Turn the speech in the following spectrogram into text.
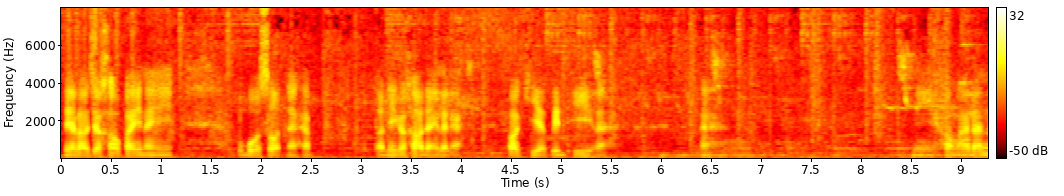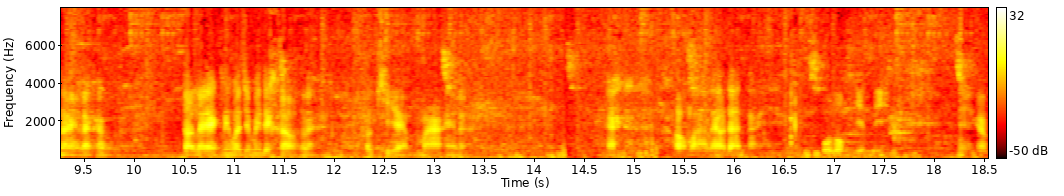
เดี๋ยวเราจะเข้าไปในอุโบสถนะครับ ตอนนี้ก็เข้าได้แล้วแหละเพราะเคลียร์พื้นที่แล้วนะนี่เข้ามาด้านในแล้วครับ ตอนแรกนึกว่าจะไม่ได้เข้าแล้วเขาเคลียร์หมาให้แล้วเข้ามาแล้วด้านในผู้ลมเย็นดีนี่ครับ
